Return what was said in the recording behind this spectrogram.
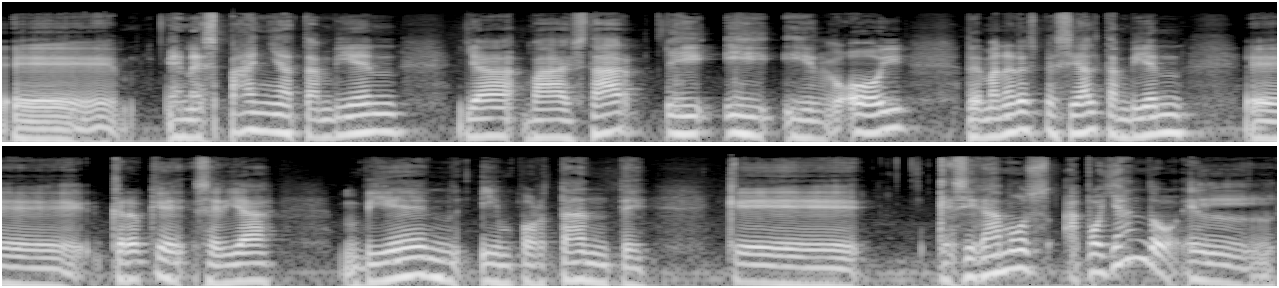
eh, en España también ya va a estar. Y, y hoy, de manera especial, también creo que sería bien importante que que sigamos apoyando el,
